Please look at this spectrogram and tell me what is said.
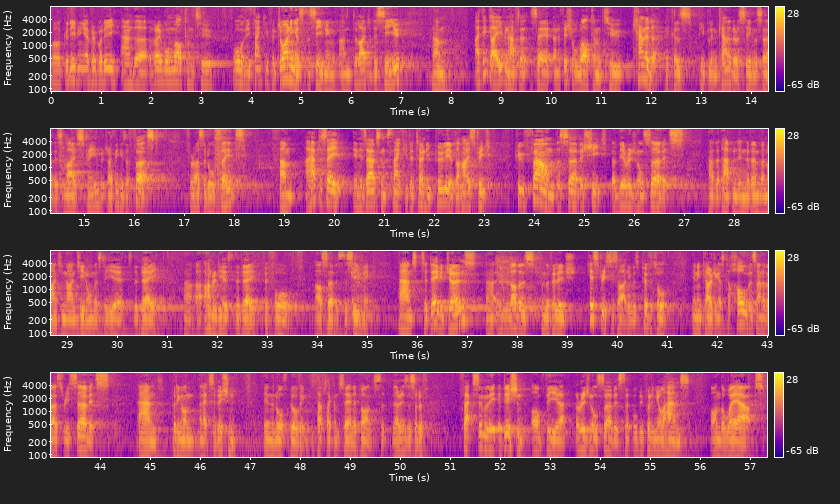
Well, good evening, everybody, and uh, a very warm welcome to all of you. Thank you for joining us this evening. I'm delighted to see you. Um, I think I even have to say an official welcome to Canada because people in Canada are seeing the service live streamed, which I think is a first for us at All Saints. Um, I have to say, in his absence, thank you to Tony Pooley of the High Street, who found the service sheet of the original service uh, that happened in November 1919, almost a year to the day, uh, 100 years to the day before our service this evening. And to David Jones, uh, who, with others from the Village History Society, was pivotal in encouraging us to hold this anniversary service and putting on an exhibition in the North Building. Perhaps I can say in advance that there is a sort of facsimile edition of the uh, original service that will be put in your hands on the way out.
